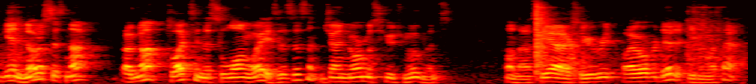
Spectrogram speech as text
Again, notice it's not, I'm not flexing this a long ways. This isn't ginormous, huge movements. Oh, now see, I actually, I overdid it even with that.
